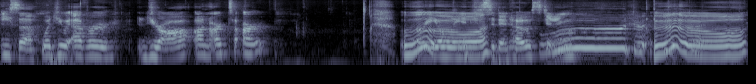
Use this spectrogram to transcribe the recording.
Issa, would you ever draw on art to art? Ooh, Or are you only interested in hosting? Ooh, do it. do it, ooh.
